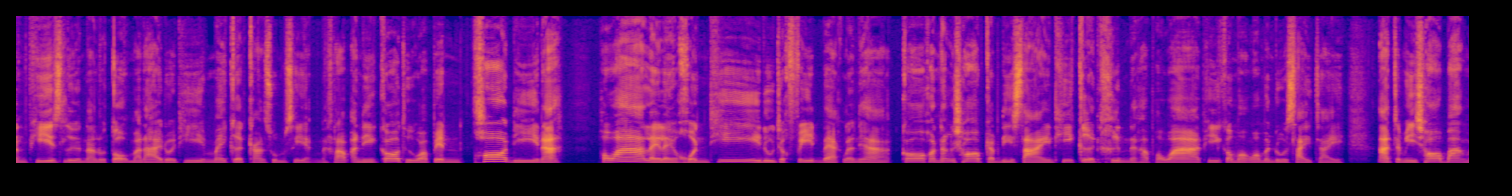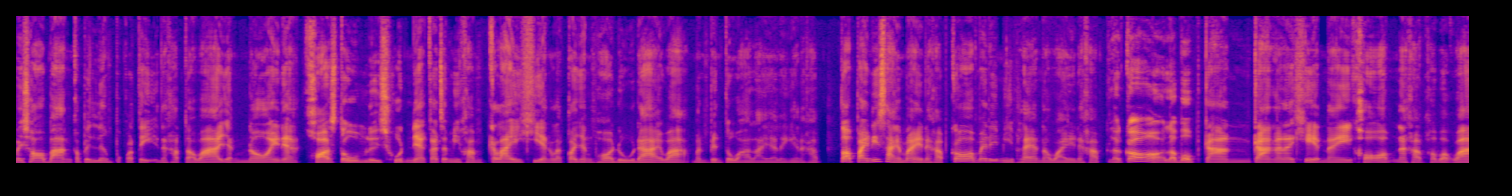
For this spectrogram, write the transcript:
One Piece หรือ Naruto มาได้โดยที่ไม่เกิดการสุ่มเสี่ยงนะครับ อันนี้ก็ถือว่าเป็นข้อดีนะ เพราะว่าหลาย ๆ คนที่ดูจากฟีดแบ็กแล้วเนี่ย ก็ค่อนข้างชอบกับดีไซน์ที่เกิดขึ้นนะครับ เพราะว่าพี่ก็มองว่ามันดูใส่ใจ อาจจะมีชอบบ้างไม่ชอบบ้างก็เป็นเรื่องปกตินะครับ แต่ว่าอย่างน้อยเนี่ยคอสตูมหรือชุดเนี่ยก็จะมีความใกล้เคียงแล้วก็ยังพอดูได้ว่ามันเป็นตัวอะไรอะไรเงี้ยนะครับ ต่อไปนิสัยใหม่นะครับก็ไม่ได้มีแพลนเอาไว้นะครับ แล้วก็ระบบการกลางอาณาเขตในคออฟนะครับเขาบอกว่า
